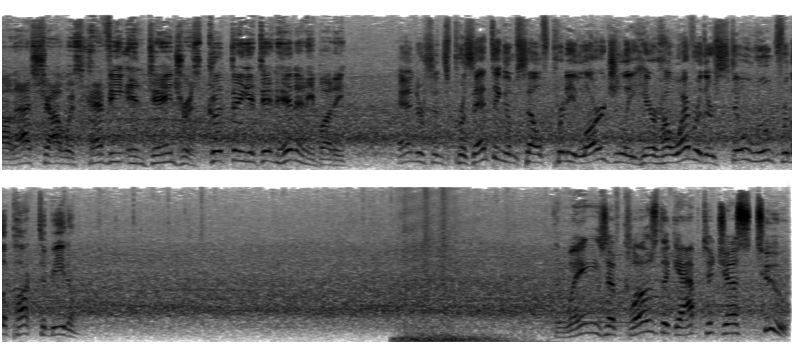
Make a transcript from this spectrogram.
Oh, that shot was heavy and dangerous. Good thing it didn't hit anybody. Anderson's presenting himself pretty largely here. However, there's still room for the puck to beat him. The Wings have closed the gap to just two.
